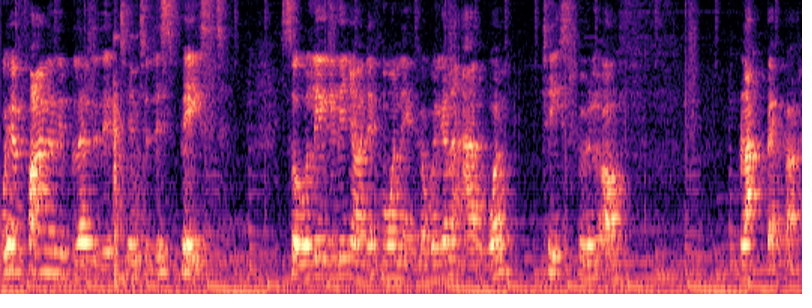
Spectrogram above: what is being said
We have finally blended it into this paste. So we're gonna add one teaspoon of black pepper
